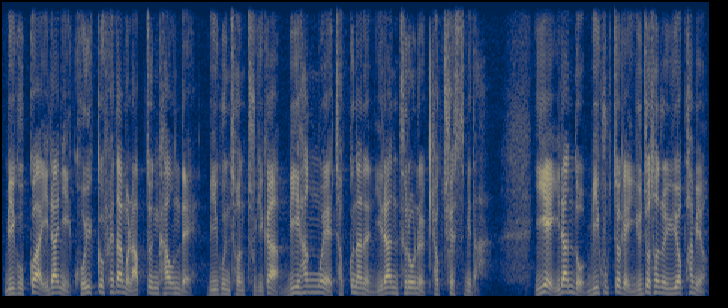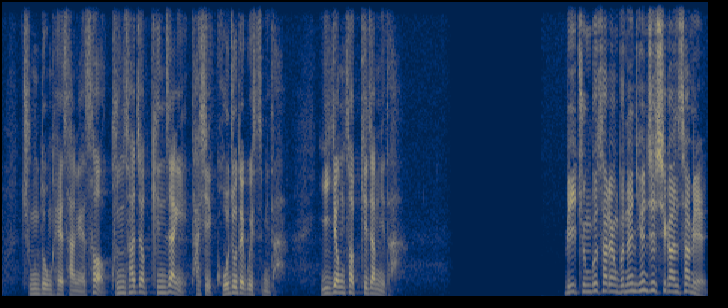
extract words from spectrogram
미국과 이란이 고위급 회담을 앞둔 가운데 미군 전투기가 미 항모에 접근하는 이란 드론을 격추했습니다. 이에 이란도 미국 적의 유조선을 위협하며 중동 해상에서 군사적 긴장이 다시 고조되고 있습니다. 이경섭 기자입니다. 미 중부사령부는 현지 시간 3일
